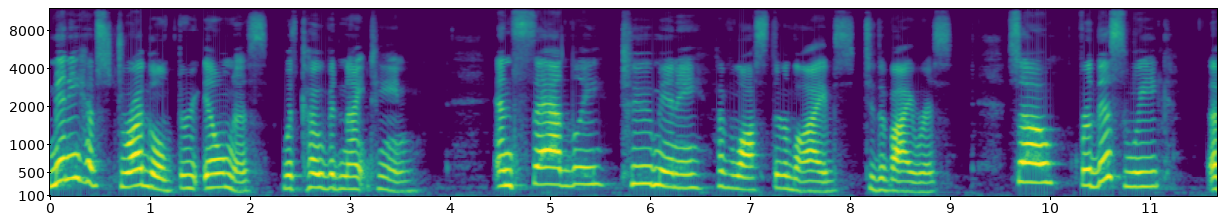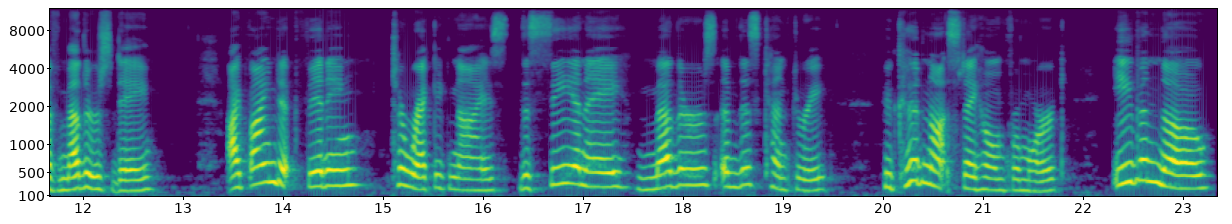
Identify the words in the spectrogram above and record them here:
many have struggled through illness with COVID-19. And sadly, too many have lost their lives to the virus. So, for this week of Mother's Day, I find it fitting to recognize the CNA mothers of this country who could not stay home from work, even though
